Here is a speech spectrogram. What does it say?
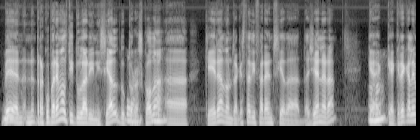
Bé, recuperem el titular inicial, doctora Sí. Escoda, eh, que era doncs, aquesta diferència de, de gènere, que, Mhm. que crec que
